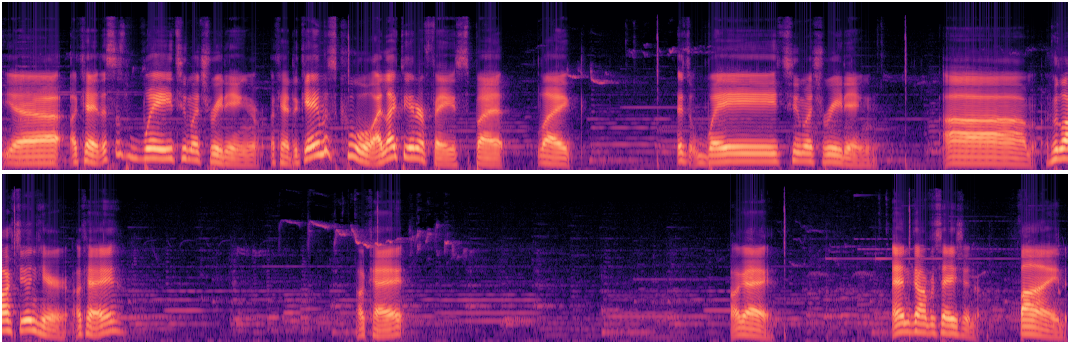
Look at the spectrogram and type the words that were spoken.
Yeah. Okay. This is way too much reading. Okay. The game is cool. I like the interface, but like it's way too much reading. Um, who locked you in here? Okay. Okay. Okay. End conversation. Fine.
